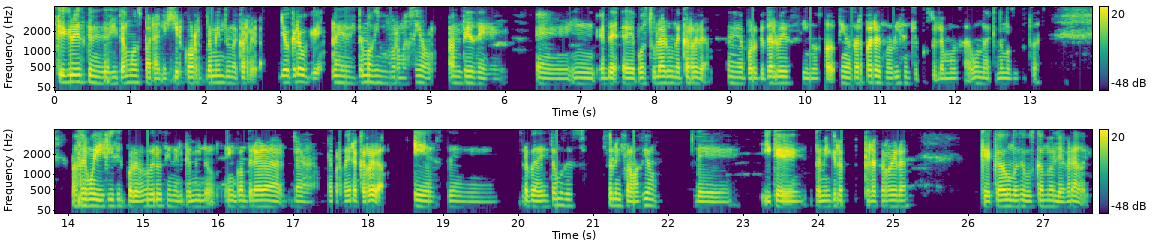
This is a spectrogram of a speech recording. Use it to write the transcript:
¿Qué crees que necesitamos para elegir correctamente una carrera? Yo creo que necesitamos información antes de, eh, de postular una carrera, eh, porque tal vez si, nos, si nuestros padres nos dicen que postulamos a una que no nos gusta, va a ser muy difícil para nosotros en el camino encontrar la, la verdadera carrera. Y este, lo que necesitamos es solo información de, y que también que la, que la carrera que cada uno esté buscando le agrade.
